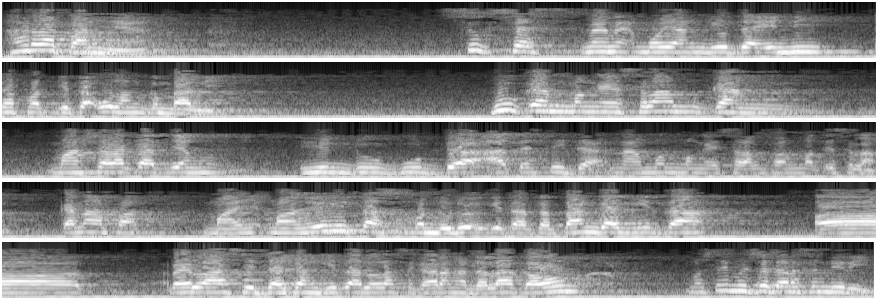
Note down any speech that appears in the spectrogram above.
Harapannya sukses nenek moyang kita ini dapat kita ulang kembali. Bukan mengislamkan masyarakat yang Hindu, Buddha, ateis tidak, namun mengislamkan umat Islam. Kenapa? Mayoritas penduduk kita, tetangga kita, uh, relasi dagang kita adalah sekarang adalah kaum muslimin saudara sendiri.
